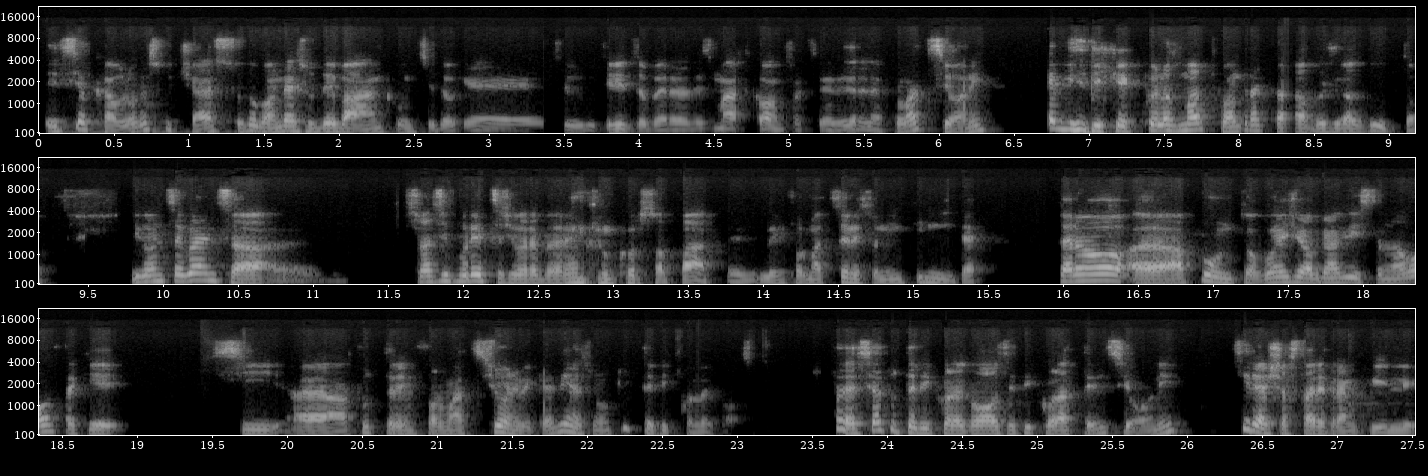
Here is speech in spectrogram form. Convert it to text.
e sì, oh cavolo, che è successo? Dopo andai su The Bank, un sito che utilizzo per le smart contract per vedere le approvazioni, e vidi che quello smart contract aveva prosciugato tutto. Di conseguenza, sulla sicurezza ci vorrebbe veramente un corso a parte, le informazioni sono infinite, però eh, appunto, come diceva prima Cristian, una volta che si eh, ha tutte le informazioni, perché alla fine sono tutte piccole cose, cioè se ha tutte piccole cose, piccole attenzioni, si riesce a stare tranquilli.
